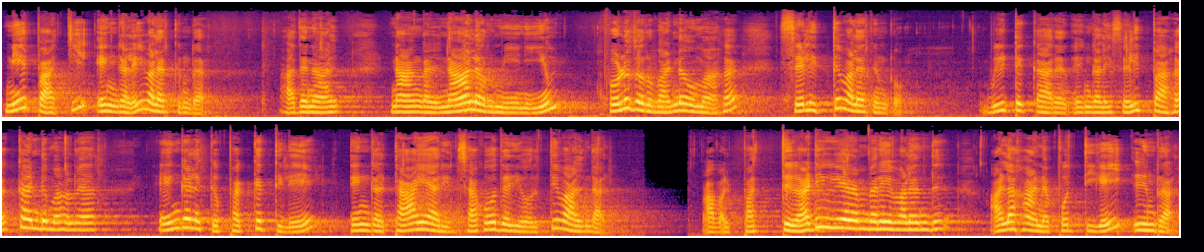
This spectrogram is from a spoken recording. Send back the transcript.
நீர் பாய்ச்சி எங்களை வளர்க்கின்றார். அதனால் நாங்கள் நாளொரு மேனியும் பொழுதொரு வண்ணவுமாக செழித்து வளர்கின்றோம். வீட்டுக்காரர் எங்களை செழிப்பாக கண்டு மகிழ்வார் எங்களுக்கு பக்கத்திலே எங்கள் தாயாரின் சகோதரி ஒருத்தி வாழ்ந்தாள். அவள் பத்து அடி உயரம் வரை வளர்ந்து அழகான பொத்தியை ஈன்றாள்.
